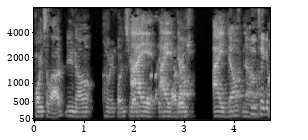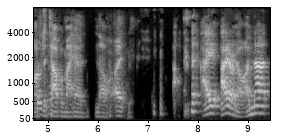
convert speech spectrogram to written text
points allowed. Do you know how many points you guys I, like, I average? don't, I don't know Do you take it off the top of my head. No, I, I, I don't know. I'm not,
